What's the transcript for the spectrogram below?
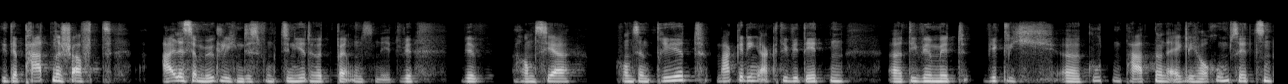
die der Partnerschaft alles ermöglichen. Das funktioniert halt bei uns nicht. Wir, wir haben sehr konzentriert Marketingaktivitäten, die wir mit wirklich äh, guten Partnern eigentlich auch umsetzen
